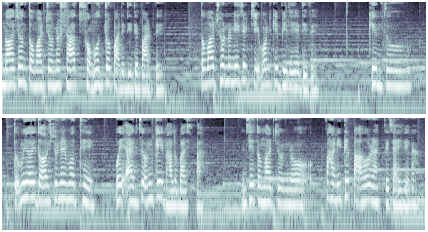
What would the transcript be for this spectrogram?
নয়জন তোমার জন্য সাত সমুদ্র পাড়ি দিতে পারবে। তোমার জন্য নিজের জীবনকে বিলিয়ে দিবে। কিন্তু তুমি ওই দশজনের মধ্যে ওই একজনকেই ভালোবাসবা, যে তোমার জন্য পানিতে পাও রাখতে চাইবে না।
